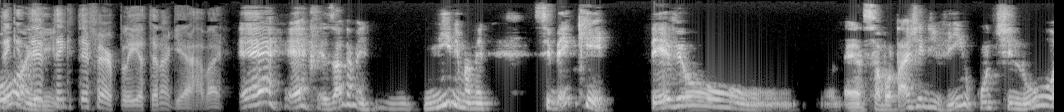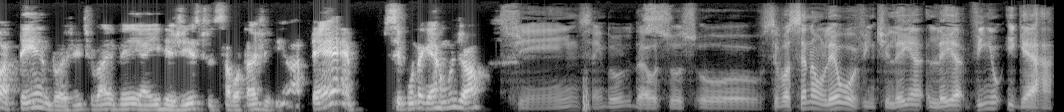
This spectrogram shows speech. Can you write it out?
Tem, pô, que, ter, tem que ter fair play até na guerra, vai. É, é, exatamente. Minimamente. Se bem que teve o. É, sabotagem de vinho continua tendo, a gente vai ver aí registros de sabotagem de vinho até Segunda Guerra Mundial. Sim, sem dúvida. Os, os, o, se você não leu, ouvinte, leia, leia Vinho e Guerra.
